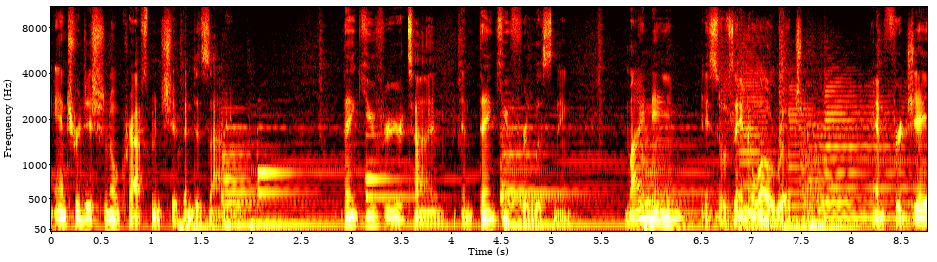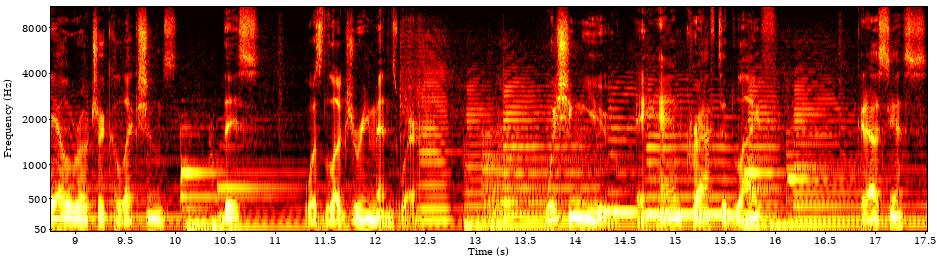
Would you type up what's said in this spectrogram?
and traditional craftsmanship and design. Thank you for your time and thank you for listening. My name is Jose Noel Rocha, and for JL Rocha Collections, this was Luxury Menswear. Wishing you a handcrafted life. Gracias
